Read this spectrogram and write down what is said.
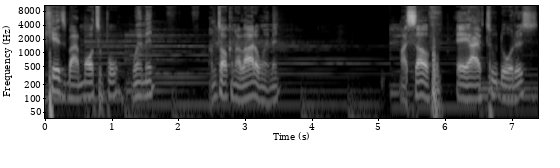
kids by multiple women. I'm talking a lot of women. Myself, hey, I have two daughters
